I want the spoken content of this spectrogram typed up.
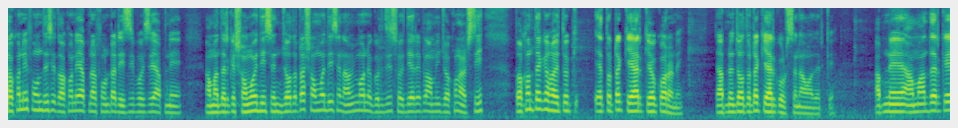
যখনই ফোন দিয়েছি তখনই আপনার ফোনটা রিসিভ হয়েছে। আপনি আমাদেরকে সময় দিয়েছেন। যতটা সময় দিয়েছেন আমি মনে করি যে সৌদি আরবে আমি যখন আসছি তখন থেকে হয়তো এতটা কেয়ার কেউ করে নাই। আপনি যতটা কেয়ার করছেন আমাদেরকে। আপনি আমাদেরকে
